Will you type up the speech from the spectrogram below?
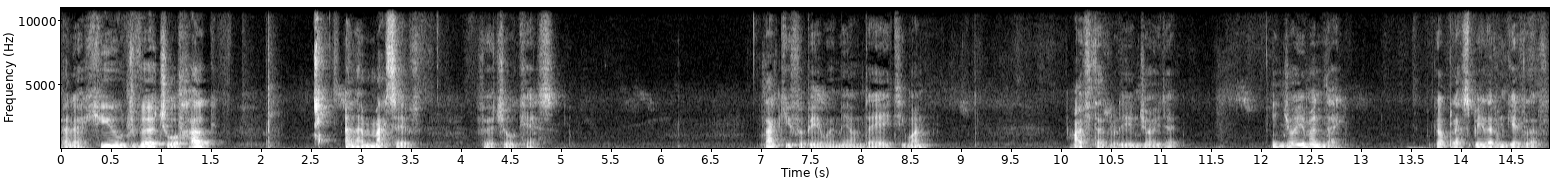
and a huge virtual hug and a massive virtual kiss. Thank you for being with me on day 81. I've thoroughly enjoyed it. Enjoy your Monday. God bless, be love and give love.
